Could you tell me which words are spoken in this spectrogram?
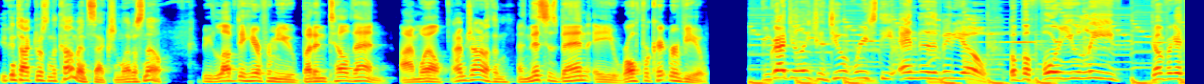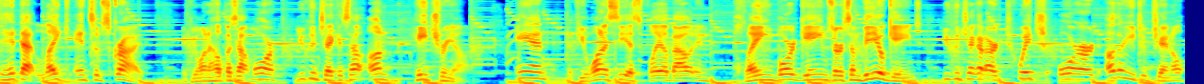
You can talk to us in the comments section. Let us know. We'd love to hear from you, but until then, I'm Will. I'm Jonathan. And this has been a Roll for Crit review. Congratulations, you have reached the end of the video. But before you leave, don't forget to hit that like and subscribe. If you want to help us out more, you can check us out on Patreon. And if you want to see us play about in playing board games or some video games, you can check out our Twitch or our other YouTube channel,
